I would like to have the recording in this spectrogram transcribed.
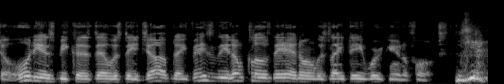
the audience because that was their job. Like basically, them clothes they had on was like they work uniforms. Yeah,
